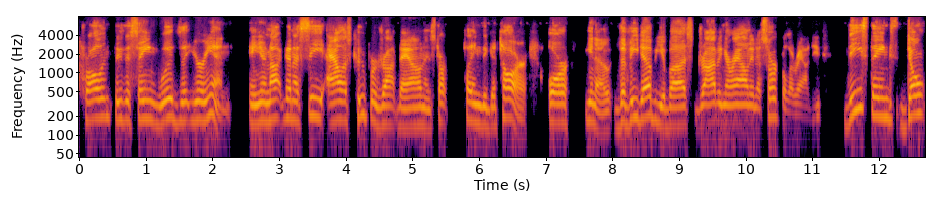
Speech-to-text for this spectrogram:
crawling through the same woods that you're in. And you're not going to see Alice Cooper drop down and start playing the guitar or, you know, the VW bus driving around in a circle around you. These things don't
